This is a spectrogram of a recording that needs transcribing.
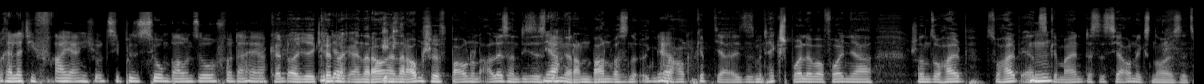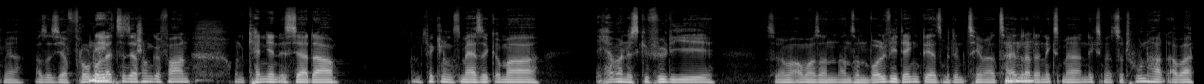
relativ frei eigentlich uns die Position bauen, so von daher. Ihr könnt euch, ihr könnt euch ein, Ra ein, Raumschiff bauen und alles an dieses ja. Ding ranbauen, was es nur irgendwie ja. überhaupt gibt. Ja, das mit Heckspoiler war vorhin ja schon so halb, so halb ernst mhm. gemeint. Das ist ja auch nichts Neues jetzt mehr. Also ist ja Frodo nee. letztes Jahr schon gefahren und Canyon ist ja da entwicklungsmäßig immer, ich habe immer das Gefühl, die, so wenn man auch mal so an, an so einen Wolfi denkt, der jetzt mit dem Thema Zeitrad mhm. nichts mehr, nichts mehr zu tun hat, aber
